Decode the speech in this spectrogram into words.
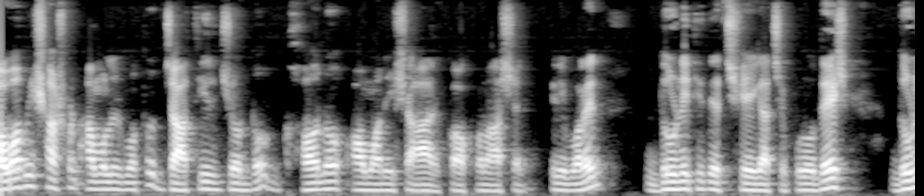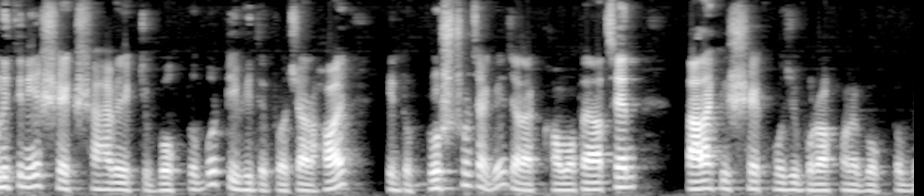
আওয়ামী শাসন আমলের মতো জাতির জন্য ঘন অমানিসা আর কখনো আসেন তিনি বলেন, দুর্নীতিতে ছেয়ে গেছে পুরো দেশ। দুর্নীতি নিয়ে শেখ সাহেবের একটি বক্তব্য টিভিতে প্রচার হয়, কিন্তু প্রশ্ন জাগে যারা ক্ষমতায় আছেন, তারা কি শেখ মুজিবুর রহমানের বক্তব্য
